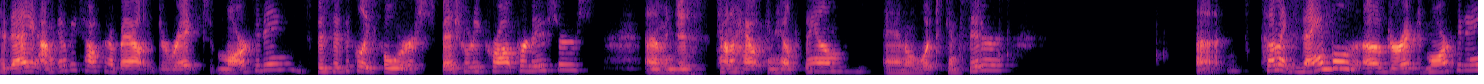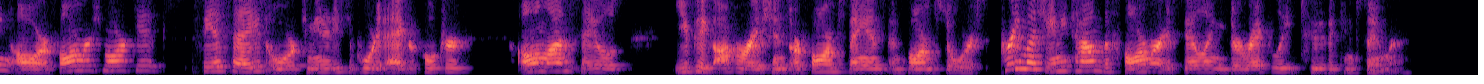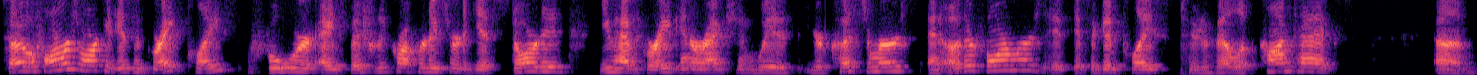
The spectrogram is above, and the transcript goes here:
today I'm going to be talking about direct marketing specifically for specialty crop producers um, and just kind of how it can help them and what to consider. Uh, some examples of direct marketing are farmers markets, CSAs or community supported agriculture, online sales, U-pick operations or farm stands and farm stores. Pretty much anytime the farmer is selling directly to the consumer. So a farmer's market is a great place for a specialty crop producer to get started. You have great interaction with your customers and other farmers. It, it's a good place to develop contacts um,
